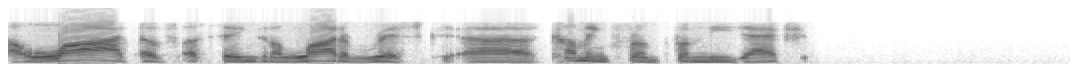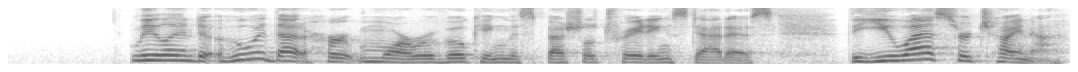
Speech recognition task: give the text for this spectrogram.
a lot of, of things and a lot of risk uh, coming from, from these actions. Leland, who would that hurt more, revoking the special trading status, the U.S. or China?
